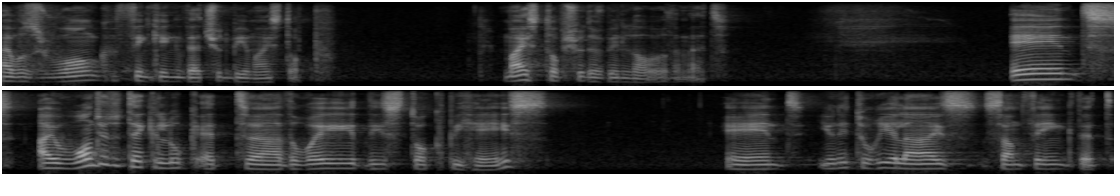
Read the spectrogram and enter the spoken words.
I was wrong thinking that should be my stop. My stop should have been lower than that. And I want you to take a look at uh, the way this stock behaves and you need to realize something that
